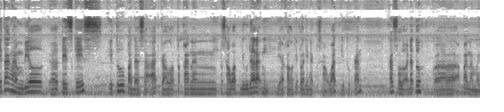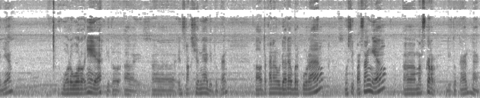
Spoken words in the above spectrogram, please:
kita ngambil uh, test case itu pada saat kalau tekanan pesawat di udara nih ya kalau kita lagi naik pesawat gitu kan kan selalu ada tuh uh, apa namanya woro-woronya ya gitu uh, uh, instructionnya gitu kan. Kalau tekanan udara berkurang mesti pasang yang uh, masker gitu kan. Nah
